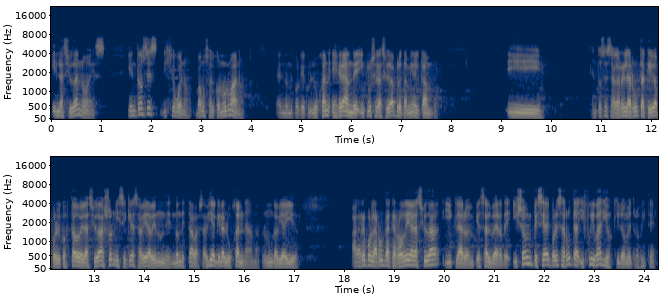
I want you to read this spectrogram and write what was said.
en la ciudad no es. Y entonces dije, bueno, vamos al conurbano, en donde, porque Luján es grande, incluye la ciudad, pero también el campo. Y entonces agarré la ruta que iba por el costado de la ciudad. Yo ni siquiera sabía dónde, dónde estaba. Sabía que era Luján nada más, pero nunca había ido. Agarré por la ruta que rodea la ciudad y claro, empieza el verde. Y yo empecé a ir por esa ruta y fui varios kilómetros, ¿viste?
